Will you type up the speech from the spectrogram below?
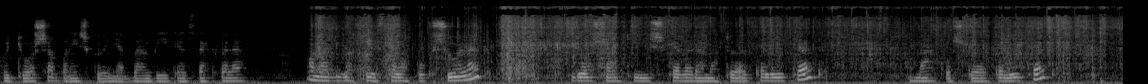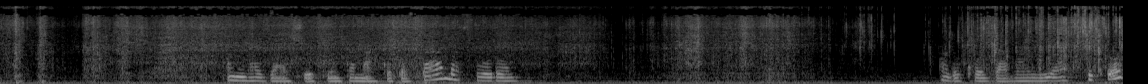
hogy gyorsabban és könnyebben végezzek vele. Ameddig a tésztalapok sülnek, gyorsan ki is keverem a tölteléket, a mákos tölteléket, amihez elsőként a mákot a tálba szórom, adok hozzá vaníliás cukrot,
